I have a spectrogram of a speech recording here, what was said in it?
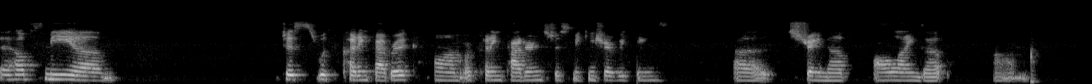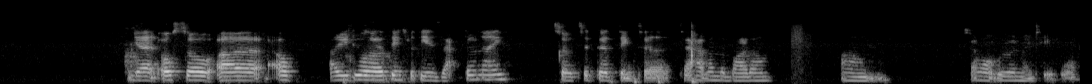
it helps me um, just with cutting fabric um, or cutting patterns, just making sure everything's uh, straightened up, all lined up. Um, yeah, also uh, I'll, I do a lot of things with the X-Acto knife, so it's a good thing to, to have on the bottom, um, so I won't ruin my table.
